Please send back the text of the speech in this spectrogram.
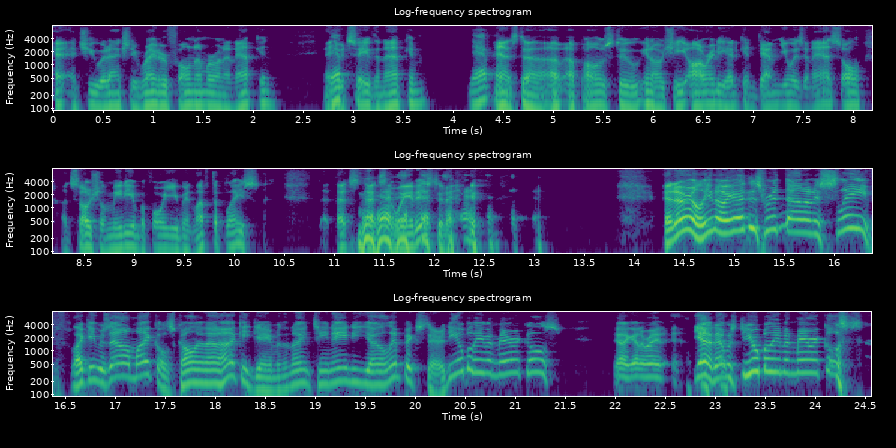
and, and she would actually write her phone number on a napkin and Yep. you'd save the napkin? Yep. as to, uh, opposed to you know she already had condemned you as an asshole on social media before you even left the place? That, that's that's the way it is today. And earl you know he had this written down on his sleeve like he was al michaels calling that hockey game in the 1980 olympics there. Do you believe in miracles? Yeah i got it right yeah that was do you believe in miracles?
